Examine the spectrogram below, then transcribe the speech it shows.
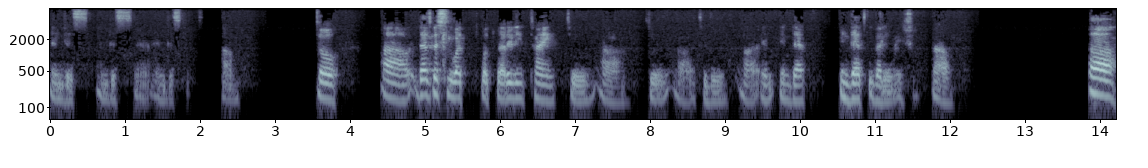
in this in this uh, in this case. Um, so uh, that's basically what what we're really trying to uh, to uh, to do uh, in in that in that evaluation. Uh,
